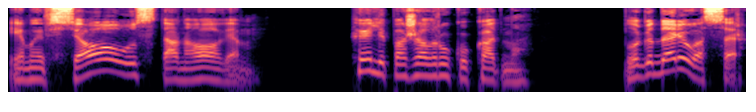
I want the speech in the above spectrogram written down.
и мы все установим». Хейли пожал руку Кадму. «Благодарю вас, сэр».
